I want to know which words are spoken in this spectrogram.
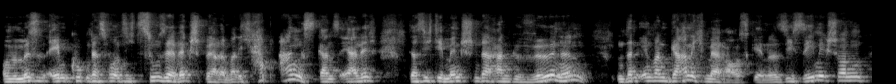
Und wir müssen eben gucken, dass wir uns nicht zu sehr wegsperren, weil ich habe Angst, ganz ehrlich, dass sich die Menschen daran gewöhnen und dann irgendwann gar nicht mehr rausgehen. Also ich sehe mich schon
